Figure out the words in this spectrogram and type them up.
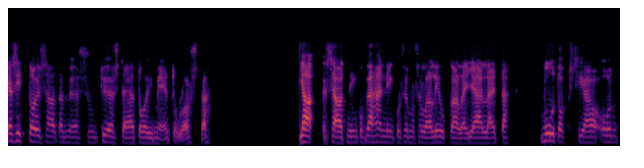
ja sitten toisaalta myös sun työstä ja toimeentulosta. Ja sä oot niin kuin vähän niin kuin semmoisella liukkaalla jäällä, että muutoksia on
